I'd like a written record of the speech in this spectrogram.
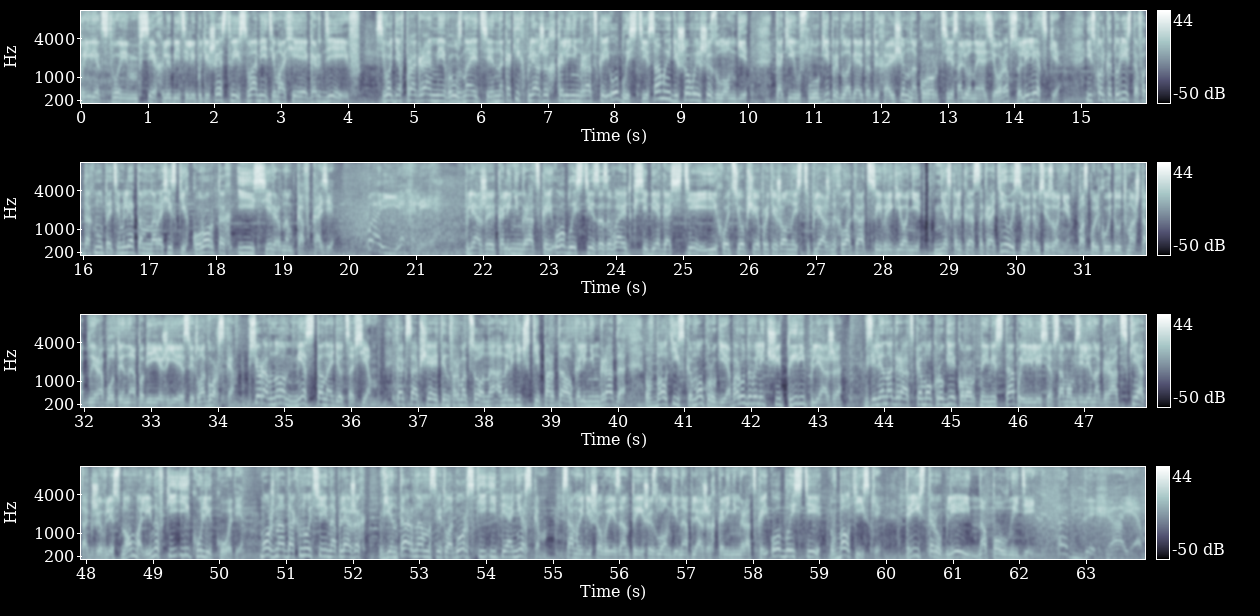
Приветствуем всех любителей путешествий, с вами Тимофей Гордеев. Сегодня в программе вы узнаете, на каких пляжах Калининградской области самые дешевые шезлонги, какие услуги предлагают отдыхающим на курорте Соленые озера в Солилецке, и сколько туристов отдохнут этим летом на российских курортах и Северном Кавказе. Поехали! Пляжи Калининградской области зазывают к себе гостей, и хоть общая протяженность пляжных локаций в регионе несколько сократилась в этом сезоне, поскольку идут масштабные работы на побережье Светлогорска, все равно место найдется всем. Как сообщает информационно-аналитический портал Калининграда, в Балтийском округе оборудовали 4 пляжа. В Зеленоградском округе курортные места появились в самом Зеленоградске, а также в Лесном, Малиновке и Куликове. Можно отдохнуть и на пляжах в Янтарном, Светлогорске и Пионерском. Самые дешевые зонты и шезлонги на пляжах Калининградской области в Балтийске. 300 рублей на полный день. Отдыхаем!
